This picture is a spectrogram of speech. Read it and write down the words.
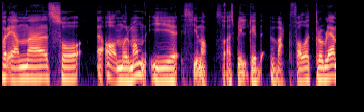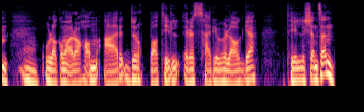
For en eh, så annen nordmann i Kina, så er spilletid i hvert fall et problem. Mm. Ola Kamara han er droppa til reservelaget til Shenzhen.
